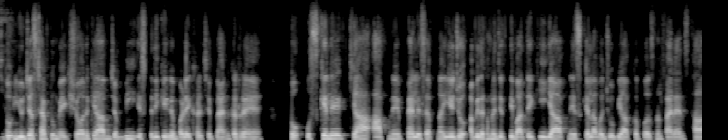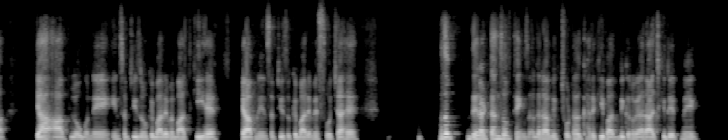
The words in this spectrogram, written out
तो you just have to make sure कि आप जब भी इस तरीके के बड़े खर्चे प्लान कर रहे हैं तो उसके लिए क्या आपने पहले से अपना ये जो अभी तक हमने जितनी बातें की या आपने इसके अलावा जो भी आपका पर्सनल फाइनेंस था क्या आप लोगों ने इन सब चीज़ों के बारे में बात की है? क्या आपने इन सब चीज़ों के बारे में सोचा है? मतलब there are tons of things अगर आप एक छोटा घर की बात भी करो यार, आज की डेट में एक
